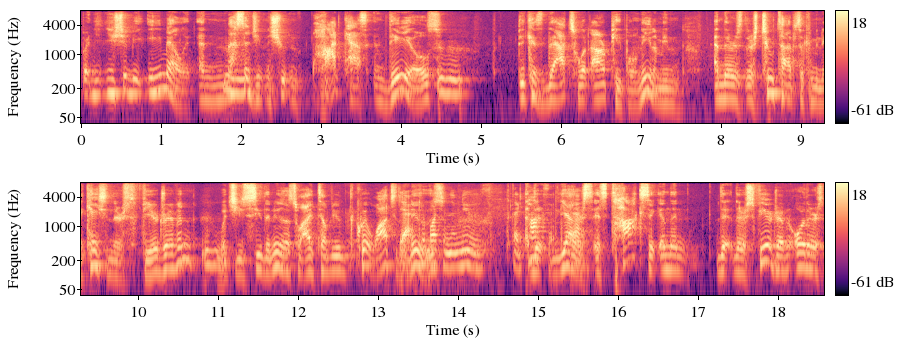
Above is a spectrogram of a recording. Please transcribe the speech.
But you should be emailing and Mm-hmm. messaging and shooting podcasts and videos because that's what our people need. I mean, and there's there's two types of communication. There's fear driven, which you see the news. That's why I tell you quit watching Mm-hmm. yeah the news. keep watching the news it's like The- toxic yeah, it's toxic, and then th- there's fear driven, or there's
